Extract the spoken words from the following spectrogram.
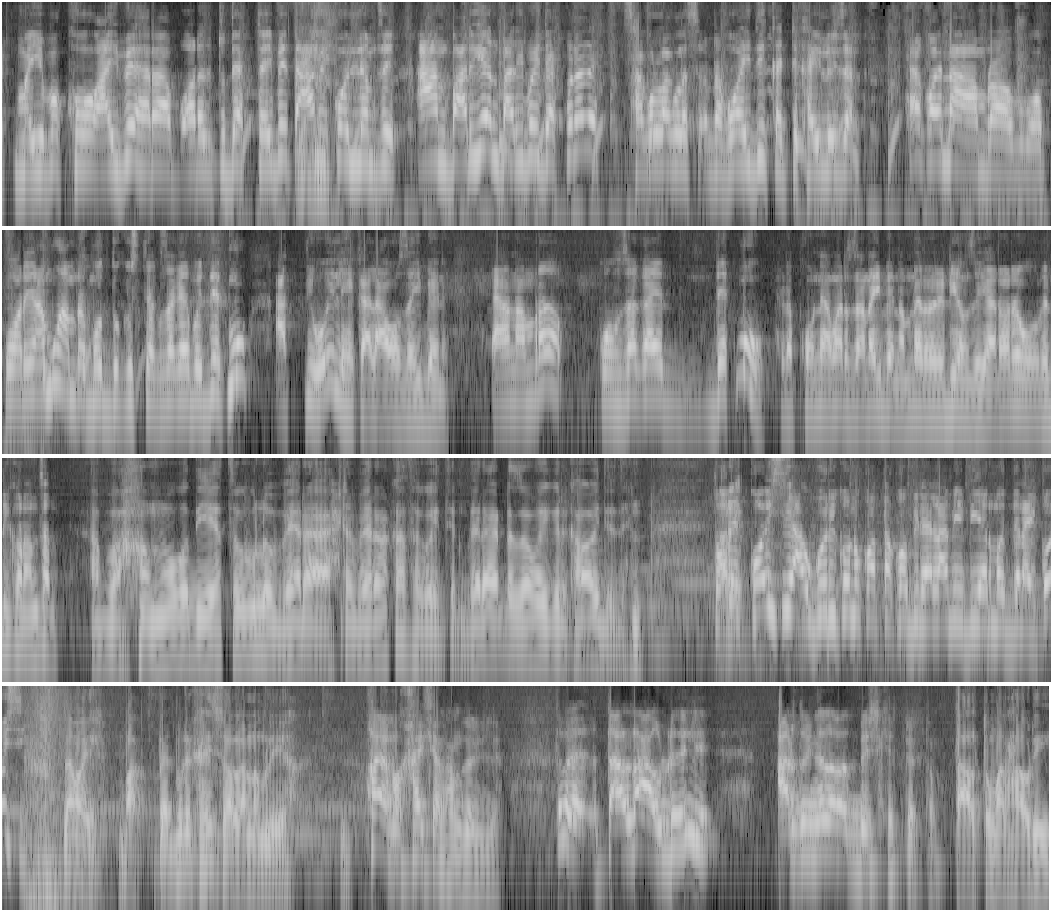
এক মাইয়ে পক্ষ আইবে হারা ওরা একটু দেখতে আইবে। তা আমি কইলাম যে আন বাড়ি আন বাড়ি বাড়ি দেখবে না ছাগল লাগলে সেটা হওয়াই দি কাটতে খাই লই যান। হ্যাঁ কয় না আমরা পরে আমু আমরা মধ্যকুস্ত এক জায়গায় বই দেখমু। আত্মীয় হইলে হেকালে আওয়াজ আইবে না। এখন আমরা কোন জায়গায় দেখব? এটা ফোনে আমার জানাইবেন আমরা রেডি হন যাই আর রেডি করান যান। আব্বা মগো দিয়ে এতগুলো ভেড়া একটা ভেড়ার কথা কইতেন ভেড়া একটা জবাই করে খাওয়াই দিতেন তবে কইছি আউগরি কোনো কথা কবি নাহলে আমি বিয়ের মধ্যে নাই কইছি। না ভাই ভাত পেট ভরে খাইছো আল্লাহ নাম লইয়া? হ্যাঁ আবার খাইছি আলহামদুলিল্লাহ। তবে তালটা আউট হইলে আর দুই নালা বেশ খেতে পারতাম। তাল তোমার হাউরি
